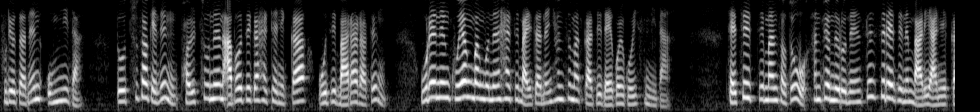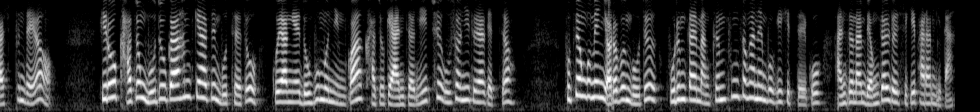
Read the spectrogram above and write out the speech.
불효자는 옵니다. 또 추석에는 벌초는 아버지가 할 테니까 오지 말아라 등 올해는 고향 방문을 하지 말자는 현수막까지 내걸고 있습니다. 재치 있지만서도 한편으로는 쓸쓸해지는 말이 아닐까 싶은데요. 비록 가족 모두가 함께하진 못해도 고향의 노부모님과 가족의 안전이 최우선이 돼야겠죠. 부평구민 여러분 모두 보름달만큼 풍성한 행복이 깃들고 안전한 명절 되시기 바랍니다.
